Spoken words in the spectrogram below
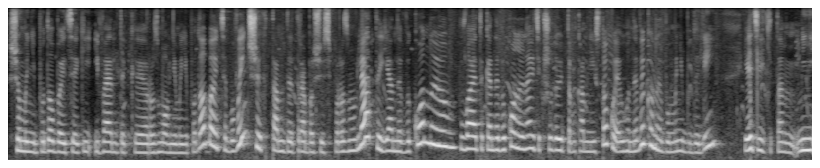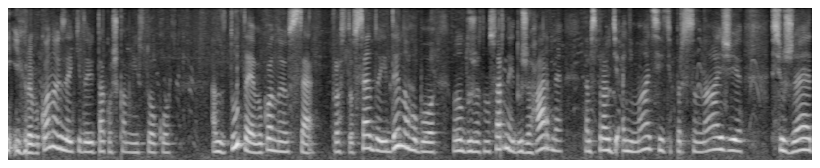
що мені подобається, які івентики розмовні мені подобаються. Бо в інших, там, де треба щось порозмовляти, я не виконую. Буває таке, не виконую, навіть якщо дають там камні істоку, я його не виконую, бо мені буде лінь. Я тільки там міні-ігри виконую, за які дають також камні істоку. Але тут я виконую все. Просто все до єдиного, бо воно дуже атмосферне і дуже гарне. Там справді анімації, ті персонажі, сюжет,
